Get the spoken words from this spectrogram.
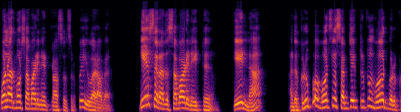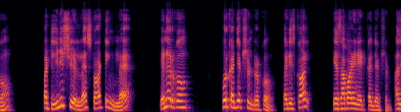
one or more subordinate clauses இருக்கும் யூ ஆர் அவர் ஏன் சார் அது சபார்டினேட்டு ஏன்னா அந்த குரூப் ஆஃப் வேர்ட்ஸில் சப்ஜெக்ட் இருக்கும் வேர்ப் இருக்கும் பட் இனிஷியலில் ஸ்டார்டிங்கில் என்ன இருக்கும் ஒரு கன்ஜெக்ஷன் இருக்கும் that is call a subordinate conjunction அது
